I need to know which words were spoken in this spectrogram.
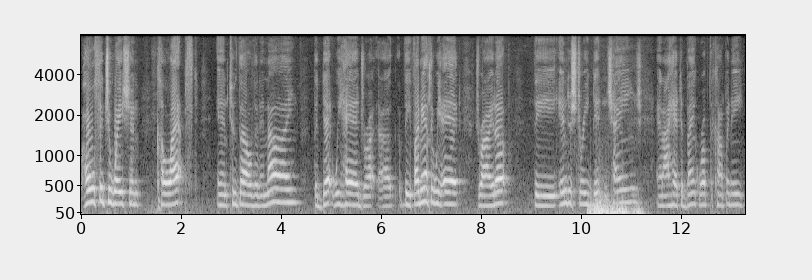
whole situation collapsed in 2009. The debt we had, uh, the financing we had dried up. The industry didn't change, and I had to bankrupt the company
